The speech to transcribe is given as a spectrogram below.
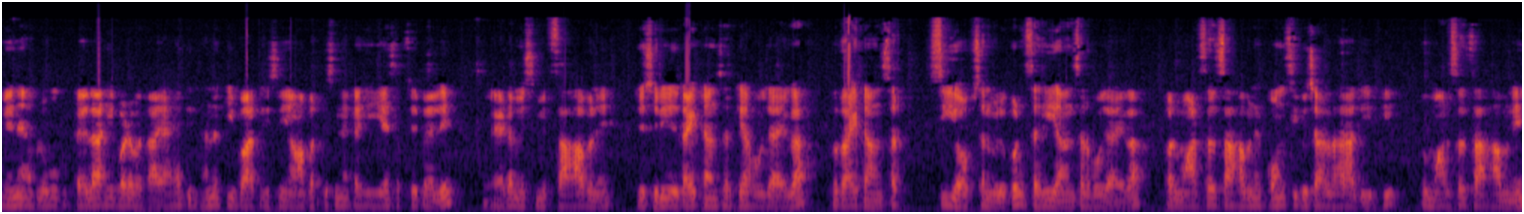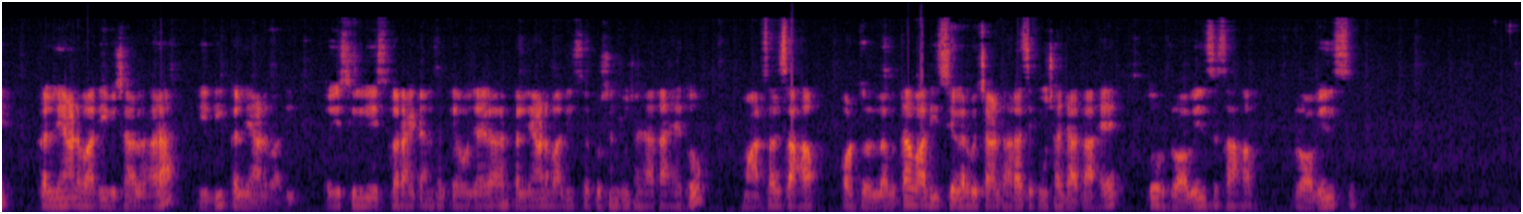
मैंने आप लोगों को पहला ही बड़ा बताया है कि धन की बात इसे यहाँ पर किसने कही है? सबसे पहले तो एडम स्मिथ साहब ने तो इसलिए राइट आंसर क्या हो जाएगा? तो राइट आंसर सी ऑप्शन बिल्कुल सही आंसर हो जाएगा। और मार्शल साहब ने कौन सी विचारधारा दी थी? तो मार्शल साहब ने कल्याणवादी विचारधारा दी थी, कल्याणवादी। तो इसलिए इसका राइट आंसर क्या हो जाएगा? अगर कल्याणवादी से क्वेश्चन पूछा जाता है तो मार्शल साहब और दुर्लभतावादी से अगर विचारधारा से पूछा जाता है तो रॉबिन्स साहब रॉबिन्स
